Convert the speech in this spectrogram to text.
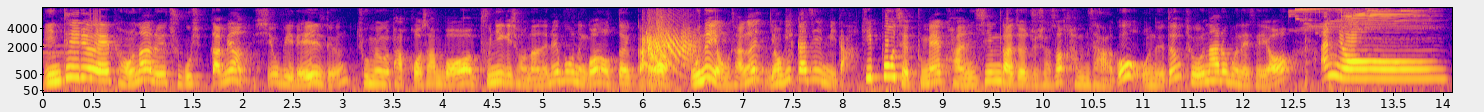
인테리어에 변화를 주고 싶다면 COB 레일 등 조명을 바꿔서 한번 분위기 전환을 해보는 건 어떨까요? 오늘 영상은 여기까지입니다. 히포 제품에 관심 가져주셔서 감사하고 오늘도 좋은 하루 보내세요. 안녕!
